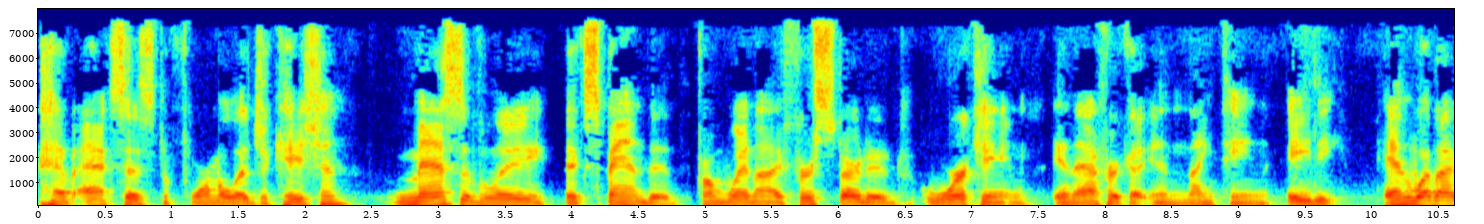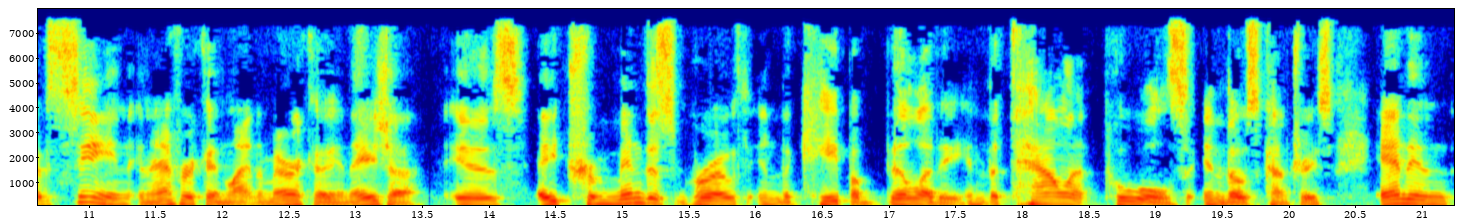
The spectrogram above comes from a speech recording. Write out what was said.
have access to formal education massively expanded from when I first started working in Africa in 1980. And what I've seen in Africa and Latin America and Asia is a tremendous growth in the capability, in the talent pools in those countries, and in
